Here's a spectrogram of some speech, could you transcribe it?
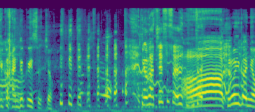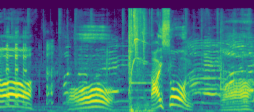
제거 안 듣고 있었죠 이거 같이 했었어야 되는데. 아 그러니까요 오, 나이스 온. 와.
